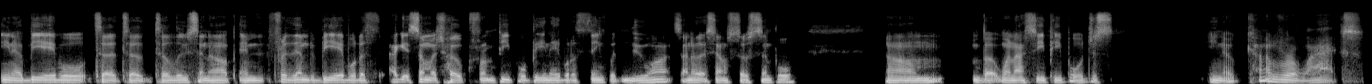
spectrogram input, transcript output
you know be able to to to loosen up and for them to be able to th- i get so much hope from people being able to think with nuance. I know that sounds so simple um but when i see people just you know kind of relax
